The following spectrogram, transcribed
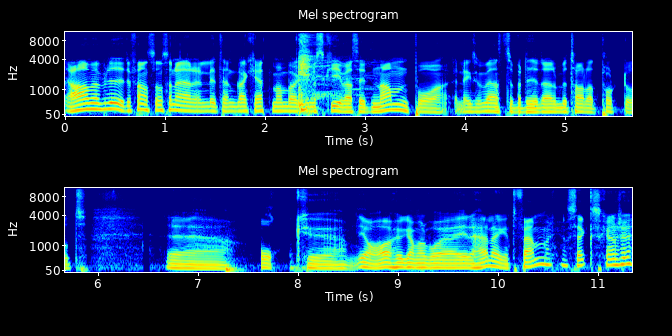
Ja men precis, det fanns en sån här liten blankett man bara kunde skriva sitt namn på. Liksom Vänsterpartiet hade betalat portot. Eh, och eh, ja, hur gammal var jag i det här läget? Fem, sex kanske?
